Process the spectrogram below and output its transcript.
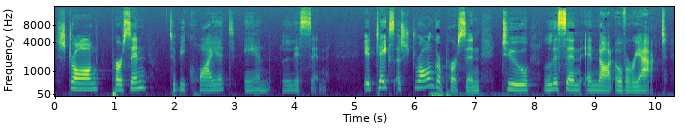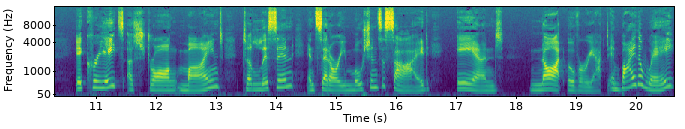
strong person to be quiet and listen. It takes a stronger person to listen and not overreact. It creates a strong mind to listen and set our emotions aside and not overreact. And by the way,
